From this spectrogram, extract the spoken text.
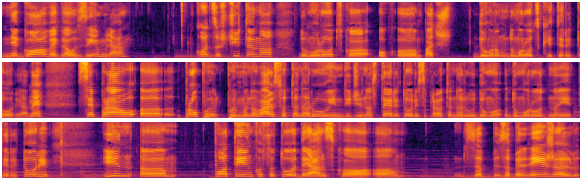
njegovega ozemlja kot zaščiteno domorodsko, pač domorodski teritorij. Se pravi, prav poimenovali so Tanaru Indigenous Territory, se pravi Tanaru domo, domorodni teritorij. In um, potem, ko so to dejansko um, zabeležili,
